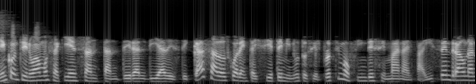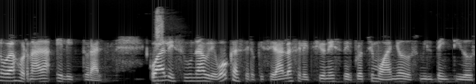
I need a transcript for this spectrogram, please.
Bien, continuamos aquí en Santander al día desde casa, 2.47 minutos y el próximo fin de semana el país tendrá una nueva jornada electoral. ¿Cuál es una abrebocas de lo que serán las elecciones del próximo año 2022?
